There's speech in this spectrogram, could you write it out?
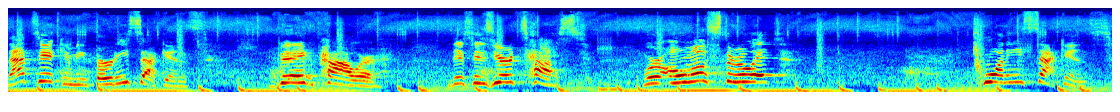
That's it. Give me 30 seconds. Big power. This is your test. We're almost through it. 20 seconds.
